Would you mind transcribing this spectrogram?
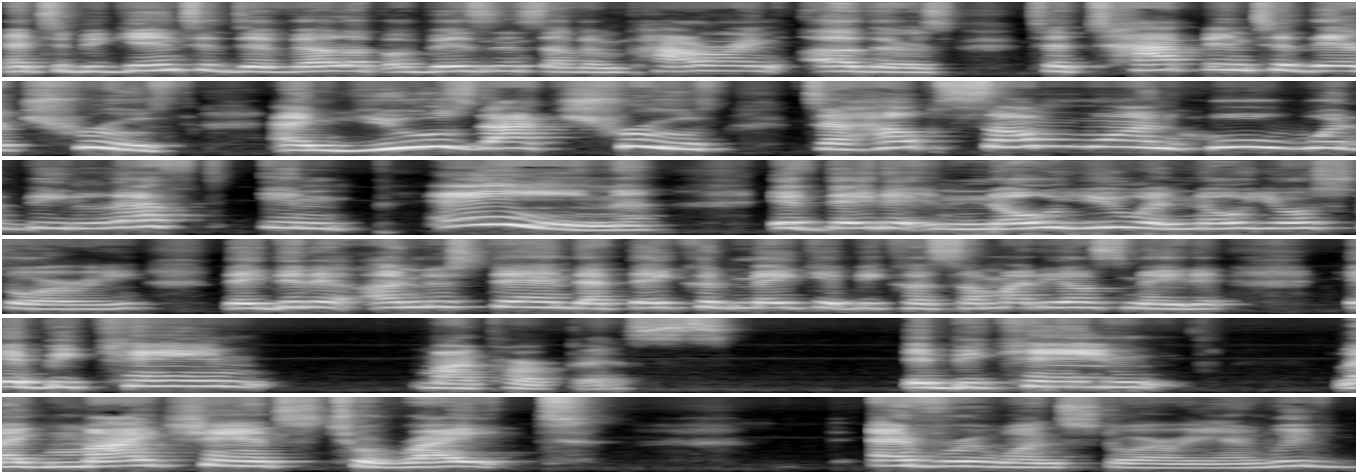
and to begin to develop a business of empowering others to tap into their truth and use that truth to help someone who would be left in pain if they didn't know you and know your story, they didn't understand that they could make it because somebody else made it, it became my purpose. It became like my chance to write everyone's story. And we've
